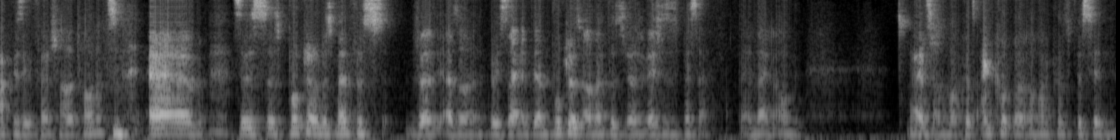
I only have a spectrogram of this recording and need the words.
abgesehen von den Charlotte Hornets, ähm, so ist das Brooklyn und das Memphis Jersey. Also würde ich sagen, entweder Brooklyn oder Memphis Jersey. Welches ist besser in deinen Augen? Ja, Kannst du auch mal kurz angucken und auch mal kurz ein bisschen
